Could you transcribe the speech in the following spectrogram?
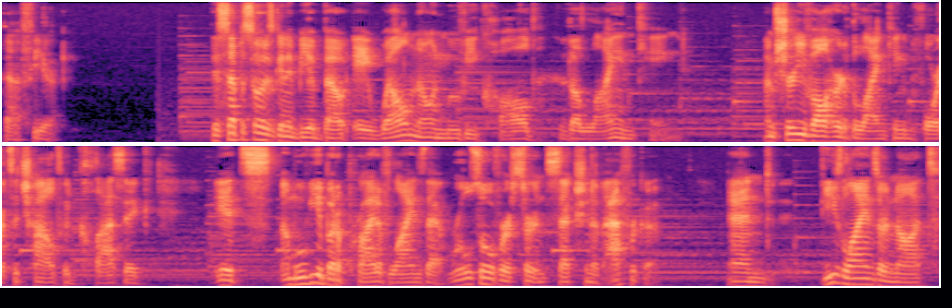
that fear. This episode is going to be about a well known movie called The Lion King. I'm sure you've all heard of The Lion King before, it's a childhood classic. It's a movie about a pride of lions that rules over a certain section of Africa. And these lions are not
